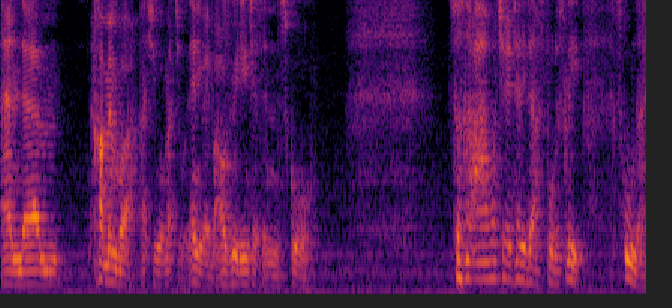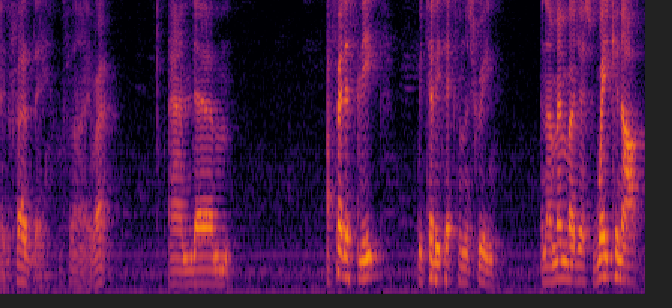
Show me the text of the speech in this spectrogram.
and um, I can't remember actually what match it was. Anyway, but I was really interested in the score. So I was like, oh, I'm watching the. I fall asleep. School night. It's a Thursday. So right, and um, I fell asleep with teletext on the screen, and I remember just waking up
